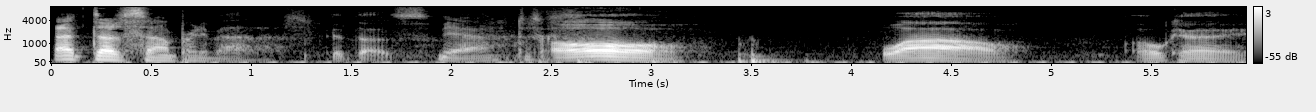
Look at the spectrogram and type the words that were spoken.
That does sound pretty badass. It does. Yeah. Just, Oh, wow. Okay.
